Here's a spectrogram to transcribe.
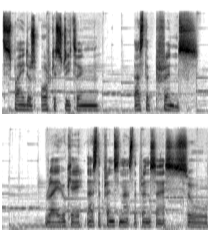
Spider's orchestrating. That's the prince. Right, okay. That's the prince and that's the princess. So.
